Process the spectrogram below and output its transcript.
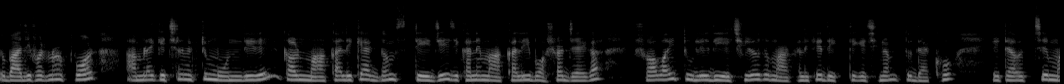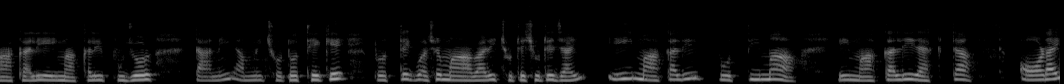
তো বাজি ফাটানোর পর আমরা গেছিলাম একটু মন্দিরে। কারণ মা কালীকে একদম স্টেজে যেখানে মা কালীর বসার জায়গা সবাই তুলে দিয়েছিল। তো মা কালীকে দেখতে গেছিলাম। তো দেখো, এটা হচ্ছে মা কালী। এই মা কালীর পুজোর টানেই আমি ছোটো থেকে প্রত্যেক বছর মা বাড়ি ছুটে ছুটে যাই। এই মা কালীর প্রতিমা, এই মা কালীর একটা অড়াই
